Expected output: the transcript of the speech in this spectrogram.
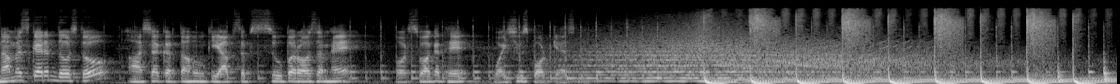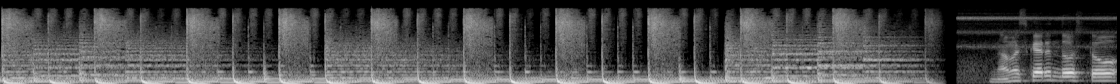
नमस्कारम दोस्तों, आशा करता हूँ कि आप सब सुपर ऑसम हैं और स्वागत है वॉइस पॉडकास्ट में। नमस्कार दोस्तों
